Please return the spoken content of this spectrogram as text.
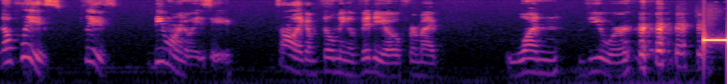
No, please, please, be more noisy. It's not like I'm filming a video for my one viewer.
